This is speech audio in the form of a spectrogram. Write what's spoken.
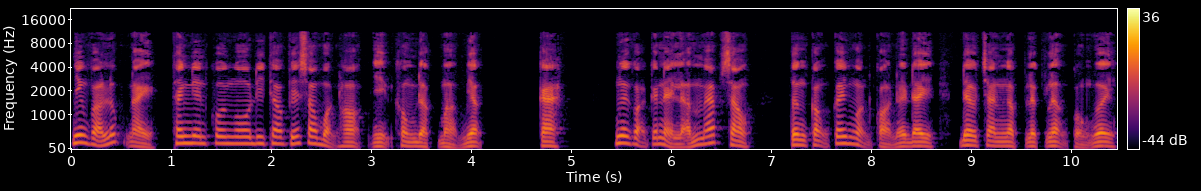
Nhưng vào lúc này, thanh niên khôi ngô đi theo phía sau bọn họ, nhịn không được mở miệng. Ca, ngươi gọi cái này là ấm áp sao? Từng cọng cây ngọn cỏ nơi đây đều tràn ngập lực lượng của ngươi.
